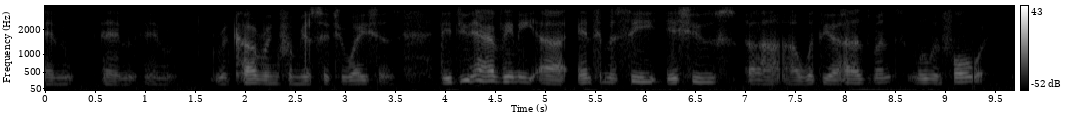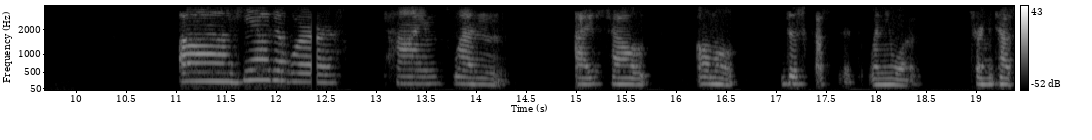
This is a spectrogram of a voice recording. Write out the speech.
and and, and recovering from your situations, did you have any uh, intimacy issues uh, uh, with your husband moving forward? Uh, yeah, there were times when I felt almost disgusted when he was trying to touch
